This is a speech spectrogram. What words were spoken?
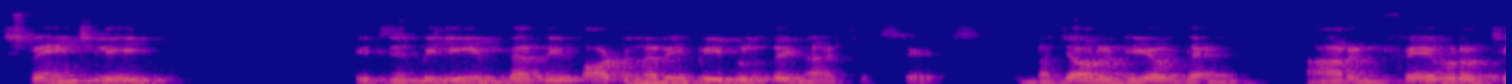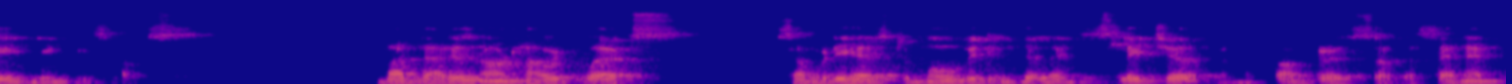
Strangely, it is believed that the ordinary people in the United States, the majority of them are in favor of changing these laws. But that is not how it works. Somebody has to move it in the legislature, in the Congress or the Senate.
